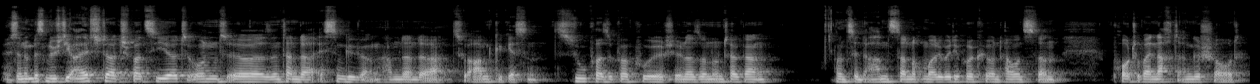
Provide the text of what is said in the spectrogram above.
Wir sind ein bisschen durch die Altstadt spaziert und äh, sind dann da essen gegangen, haben dann da zu Abend gegessen. Super, super cool, schöner Sonnenuntergang. Und sind abends dann nochmal über die Brücke und haben uns dann Porto bei Nacht angeschaut.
